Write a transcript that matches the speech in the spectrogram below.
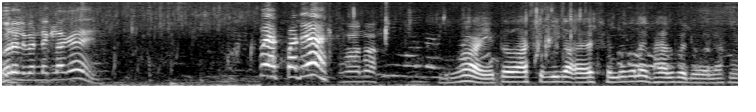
ধরে নেবেন নাকি লাগে? এক পা দে। না না। ভাই তো আজকে সন্ধ্যাবেলায় ভাইরাল করে দেবেন এখন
